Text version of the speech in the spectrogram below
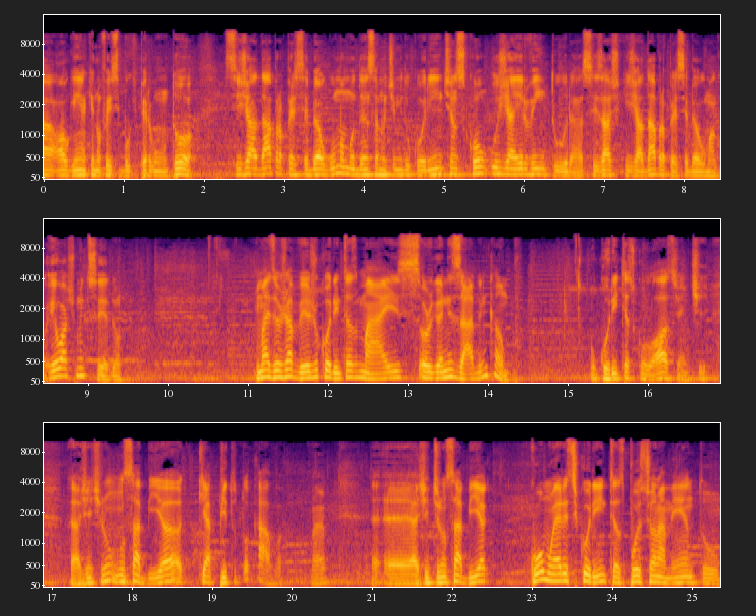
alguém aqui no Facebook perguntou se já dá pra perceber alguma mudança no time do Corinthians com o Jair Ventura. Vocês acham que já dá pra perceber alguma coisa? Eu acho muito cedo. Mas eu já vejo o Corinthians mais organizado em campo. O Corinthians com o Loss, gente, a gente não, não sabia que apito tocava. Né? É, é, a gente não sabia como era esse Corinthians, posicionamento.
